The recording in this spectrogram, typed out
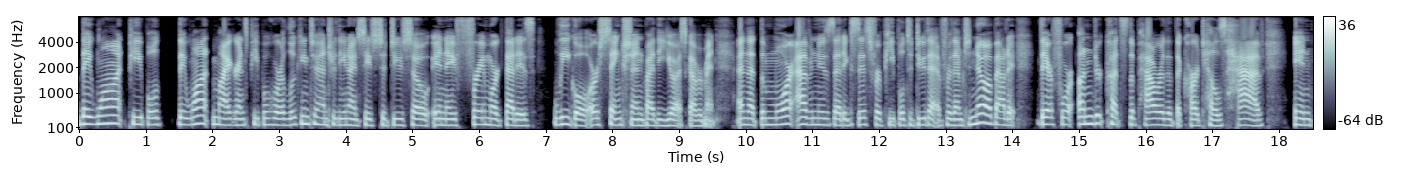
they want people they want migrants, people who are looking to enter the United States to do so in a framework that is legal or sanctioned by the US government. And that the more avenues that exist for people to do that and for them to know about it, therefore undercuts the power that the cartels have in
